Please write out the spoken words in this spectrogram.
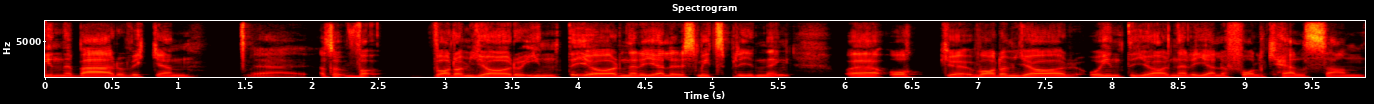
innebär och vilken, eh, alltså vad, vad de gör och inte gör när det gäller smittspridning eh, och vad de gör och inte gör när det gäller folkhälsan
